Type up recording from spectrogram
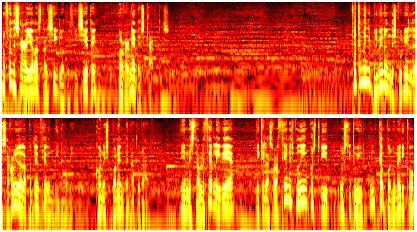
no fue desarrollada hasta el siglo XVII por René Descartes. Fue también el primero en descubrir el desarrollo de la potencia de un binomio, con exponente natural, y en establecer la idea de que las fracciones podían constituir un campo numérico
